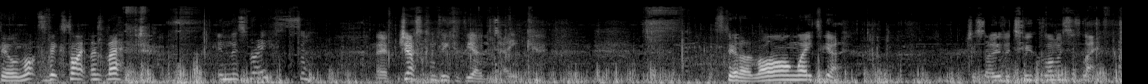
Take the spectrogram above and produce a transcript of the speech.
Still lots of excitement left in this race. They have just completed the overtake. Still a long way to go. Just over two kilometres left.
